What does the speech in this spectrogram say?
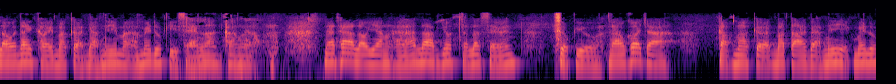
เราได้เคยมาเกิดแบบนี้มาไม่รู้กี่แสนล้านครั้งแล้ว และถ้าเรายังหาลาบยศสรรเสริญสุขอยู่ เราก็จะ กลับมาเกิดมาตายแบบนี้อีกไม่รู้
